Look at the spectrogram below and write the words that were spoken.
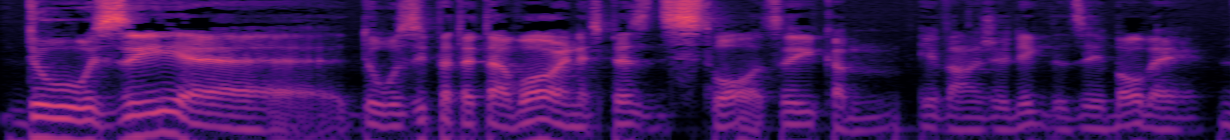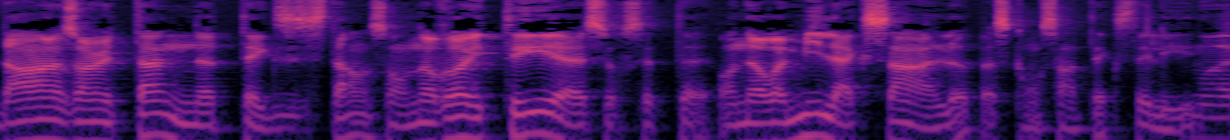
d'oser euh, d'oser peut-être avoir une espèce d'histoire, tu sais, comme évangélique, de dire bon ben dans un temps de notre existence, on aura été euh, sur cette on aura mis l'accent là parce qu'on sentait que c'était les Ouais.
